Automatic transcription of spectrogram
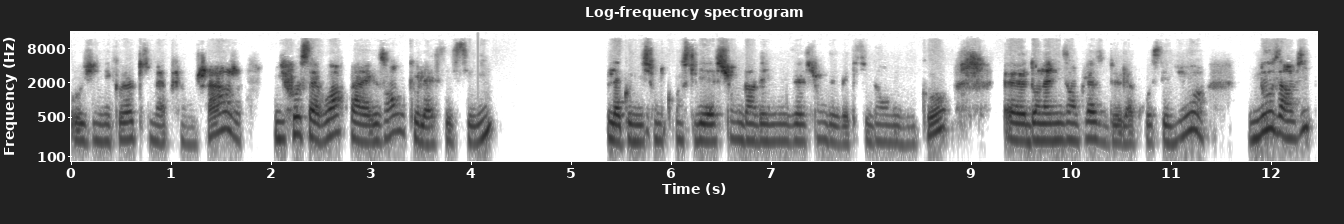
au gynécologue qui m'a pris en charge. Il faut savoir, par exemple, que la CCI, la commission de conciliation d'indemnisation des accidents médicaux, euh, dans la mise en place de la procédure, nous invite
